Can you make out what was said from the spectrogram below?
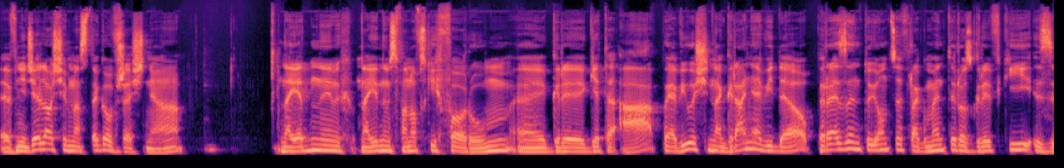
W niedzielę 18 września na jednym, na jednym z fanowskich forum e, gry GTA pojawiły się nagrania wideo prezentujące fragmenty rozgrywki z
